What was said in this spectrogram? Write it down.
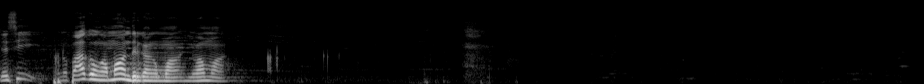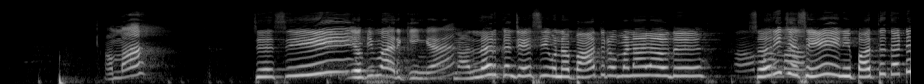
ஜெசி உன்னை பார்க்க உங்கள் அம்மா வந்திருக்காங்கம்மா. இங்க வாம்மா. அம்மா? ஜெஸி எப்படிம்மா இருக்கீங்க? நல்லா இருக்கேன் ஜெஸி உன்னை பார்த்து ரொம்ப நாள் ஆகுது. சரி ஜெஸி நீ பத்து தட்டு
